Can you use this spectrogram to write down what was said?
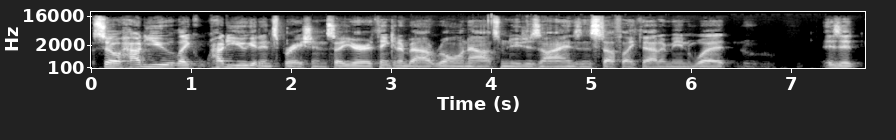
so how do you like? How do you get inspiration? So you're thinking about rolling out some new designs and stuff like that. I mean, what is it?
